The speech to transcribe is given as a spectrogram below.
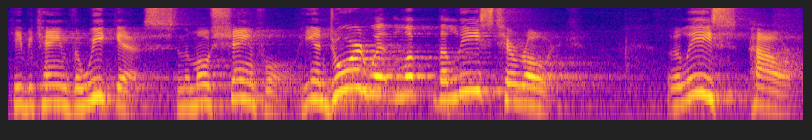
He became the weakest and the most shameful. He endured what looked the least heroic, the least powerful.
